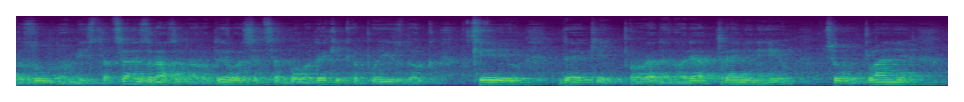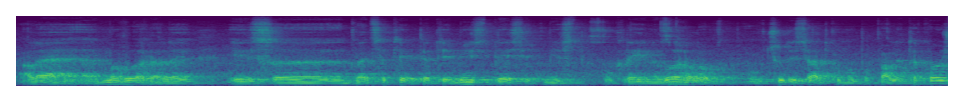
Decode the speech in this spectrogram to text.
розумного міста. Це не зразу народилося, це було декілька поїздок в Київ, деякі проведено ряд тренінгів в цьому плані, але е, ми виграли із е, 25 міст, 10 міст України виграло. В цю десятку ми попали також.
